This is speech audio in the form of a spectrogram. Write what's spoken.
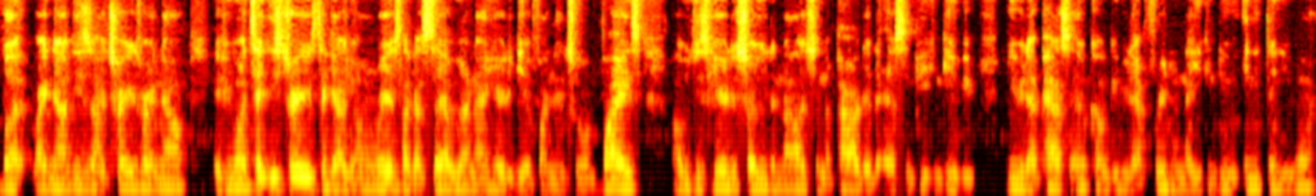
But right now, these are our trades right now. If you want to take these trades, take out your own risk. Like I said, we are not here to give financial advice. Uh, we're just here to show you the knowledge and the power that the S&P can give you. Give you that passive income, give you that freedom that you can do anything you want.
